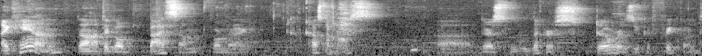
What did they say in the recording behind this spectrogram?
I can. I'll have to go buy some for my customers. Uh, there's liquor stores you could frequent.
